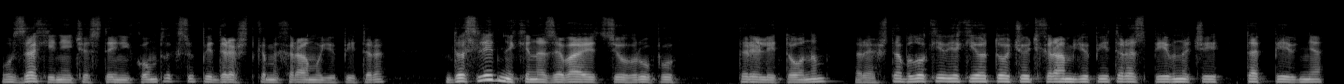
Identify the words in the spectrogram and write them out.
У західній частині комплексу під рештками храму Юпітера дослідники називають цю групу трилітоном, решта блоків, які оточують храм Юпітера з півночі та півдня,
